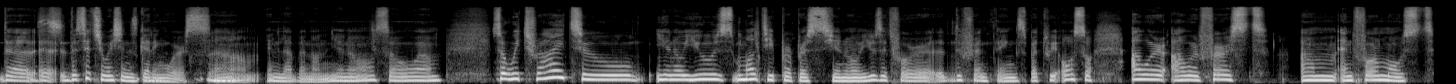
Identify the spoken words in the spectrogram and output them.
The uh, the situation is getting worse Mm-hmm. um, in Lebanon, you know. So um, so we try to you know use multi-purpose, you know, use it for uh, different things. But we also our our first um, and foremost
